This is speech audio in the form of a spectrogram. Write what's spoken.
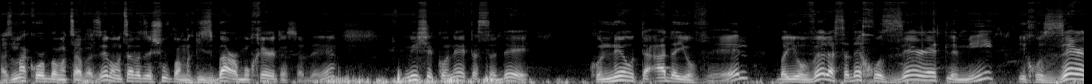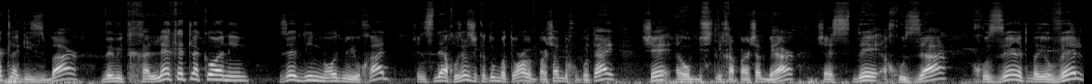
אז מה קורה במצב הזה? במצב הזה שוב פעם הגזבר מוכר את השדה, מי שקונה את השדה קונה אותה עד היובל, ביובל השדה חוזרת למי? היא חוזרת לגזבר ומתחלקת לכהנים. זה דין מאוד מיוחד של שדה אחוזה שכתוב בתורה בפרשת בחוקותיי, ש... או סליחה, פרשת בהר, שהשדה אחוזה חוזרת ביובל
